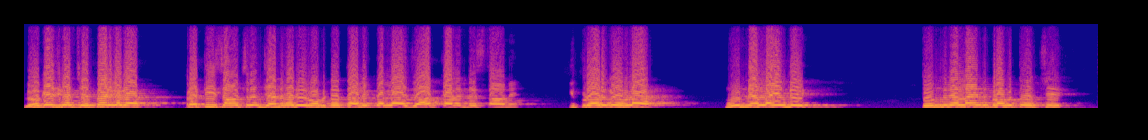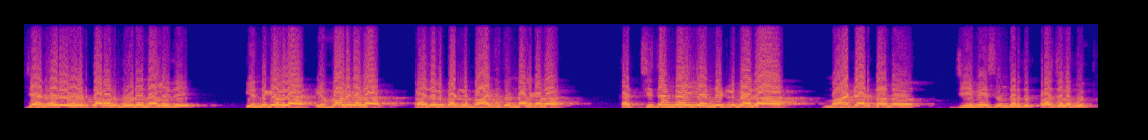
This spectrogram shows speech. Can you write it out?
లోకేష్ గారు చెప్పాడు కదా ప్రతి సంవత్సరం జనవరి ఒకటో తారీఖు కల్లా జాబ్ క్యాలెండర్ ఇస్తామని. ఇప్పటి వరకు ఇవ్వలే. మూడు నెలలు అయింది. తొమ్మిది నెలలు అయింది ప్రభుత్వం వచ్చి. జనవరి ఒకటి తర్వాత మూడో నెల ఇది. ఎందుకు ఇవ్వలే? ఇవ్వాలి కదా. ప్రజల పట్ల బాధ్యత ఉండాలి కదా. ఖచ్చితంగా ఈ అన్నిటి మీద మాట్లాడతాను. జీవి సుందర్ది ప్రజల గొంతు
